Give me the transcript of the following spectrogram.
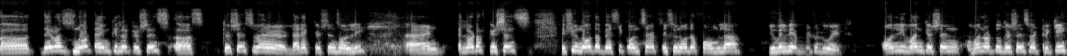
Uh, there was no time killer questions. Uh, questions were direct questions only, and a lot of questions. If you know the basic concepts, if you know the formula, you will be able to do it. Only one question, one or two questions were tricky.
